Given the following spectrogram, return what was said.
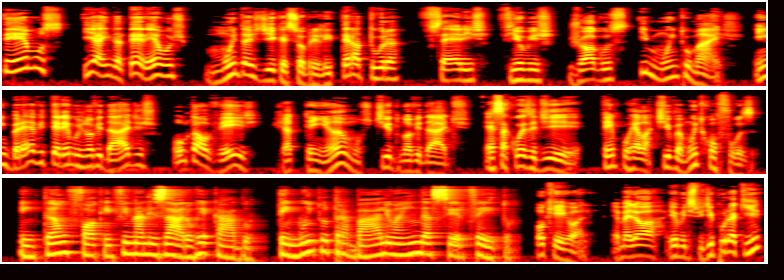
Temos e ainda teremos muitas dicas sobre literatura, séries, filmes, jogos e muito mais. Em breve teremos novidades, ou talvez já tenhamos tido novidades. Essa coisa de tempo relativo é muito confusa. Então foca em finalizar o recado. Tem muito trabalho ainda a ser feito. Ok, olha. É melhor eu me despedir por aqui.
